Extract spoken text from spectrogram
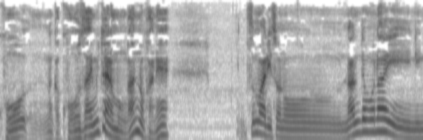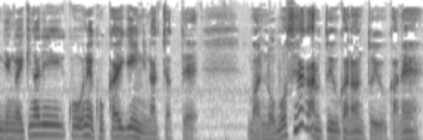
う、こう、なんか功罪みたいなもんがあんのかね。つまりその、なんでもない人間がいきなりこうね、国会議員になっちゃって、まあ、のぼせやがるというかなんというかね、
